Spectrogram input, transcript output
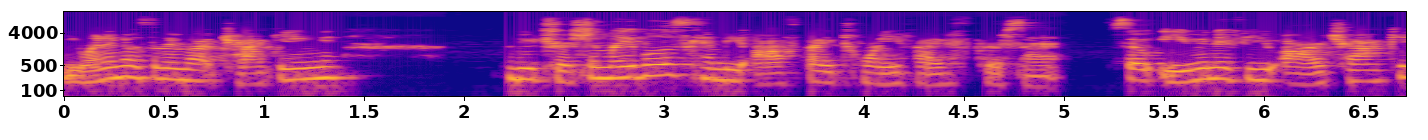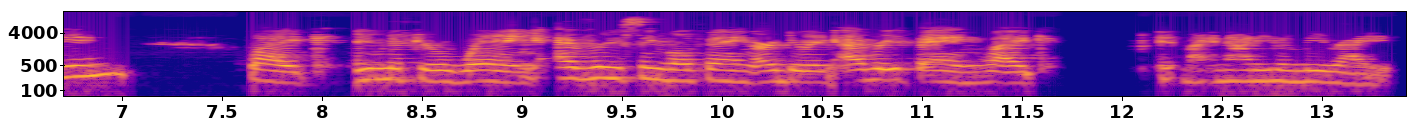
you want to know something about tracking? Nutrition labels can be off by 25%. So even if you are tracking, like, even if you're weighing every single thing or doing everything, like, it might not even be right.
